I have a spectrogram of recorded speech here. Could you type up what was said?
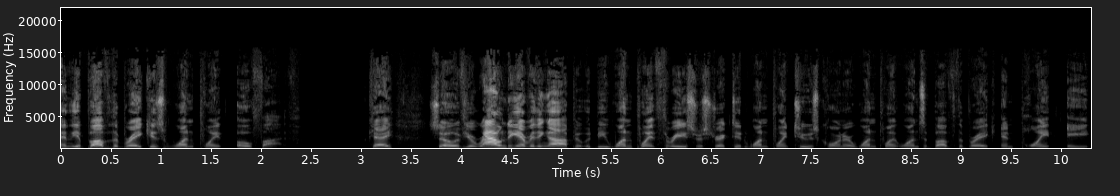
and the above the break is 1.05. Okay? So if you're rounding everything up, it would be 1.3 is restricted, 1.2 is corner, 1.1 is above the break, and 0.8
